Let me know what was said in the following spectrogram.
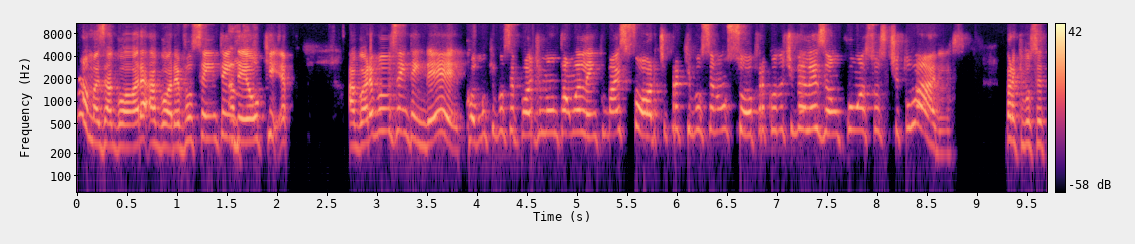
Não, mas agora, agora é você entender o que. Agora é você entender como que você pode montar um elenco mais forte para que você não sofra quando tiver lesão com as suas titulares para que você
